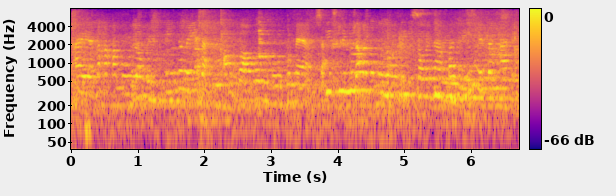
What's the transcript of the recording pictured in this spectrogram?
ay nakakatulong stimulate ang bowel movements. Nakakatulong rin ito na malimit ang ating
